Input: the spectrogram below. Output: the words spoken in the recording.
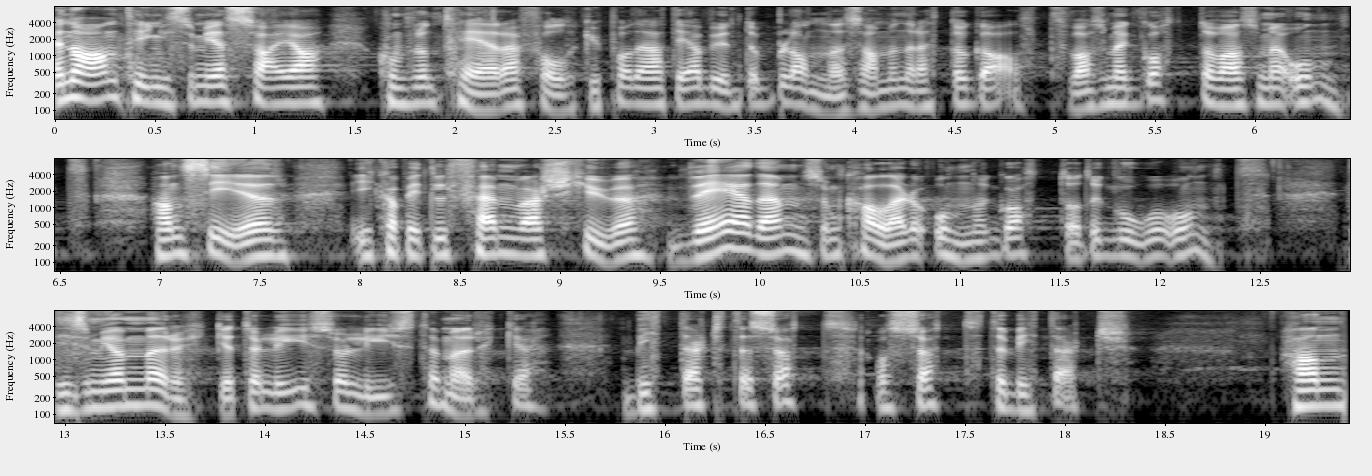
En annen ting som Jesaja konfronterer folket på, det er at de har begynt å blande sammen rett og galt. Hva som er godt og hva som er ondt. Han sier i kapittel 5 vers 20.: Ved dem som kaller det onde godt og det gode ondt. De som gjør mørke til lys og lys til mørke. Bittert til søtt og søtt til bittert. Han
